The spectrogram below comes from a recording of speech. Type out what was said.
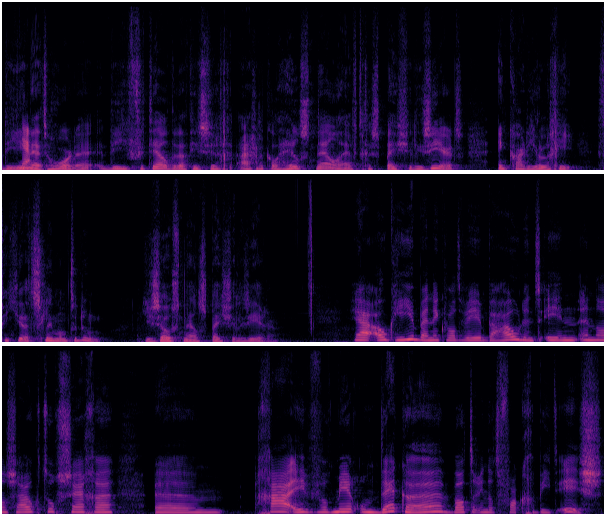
die je Ja. net hoorde, die vertelde dat hij zich eigenlijk al heel snel heeft gespecialiseerd in cardiologie. Vind je dat slim om te doen? Je zo snel specialiseren? Ja, ook hier ben ik wat weer behoudend in. En dan zou ik toch zeggen, ehm, ga even wat meer ontdekken wat er in dat vakgebied is.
